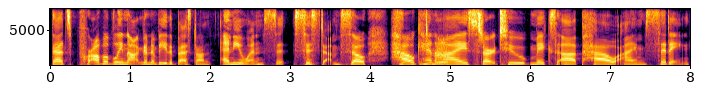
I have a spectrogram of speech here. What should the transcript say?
That's probably not going to be the best on anyone's system. So, how can Yeah. I start to mix up how I'm sitting?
